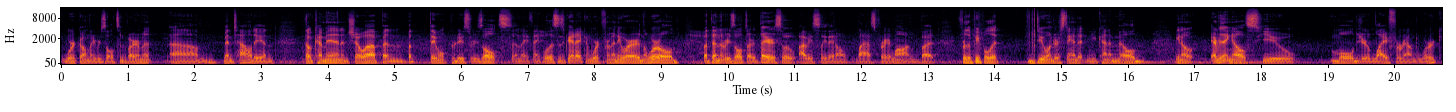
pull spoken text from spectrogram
work-only results environment um, mentality, and they'll come in and show up, and but they won't produce results, and they think, well, this is great, I can work from anywhere in the world, but then the results aren't there, so obviously they don't last very long. But for the people that do understand it, and you kind of meld, you know, everything else you mold your life around work,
